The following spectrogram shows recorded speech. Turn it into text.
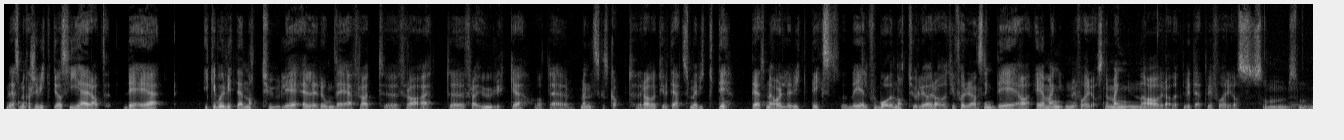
Men det som er kanskje viktig å si, er at det er ikke hvorvidt det er naturlig, eller om det er fra, et, fra, et, fra ulykke, at det er menneskeskapt radioaktivitet som er viktig det som er aller viktigst, det gjelder for både naturlig og radioaktiv forurensning, det er mengden vi får i oss. Det er mengden av radioaktivitet vi får i oss som, som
